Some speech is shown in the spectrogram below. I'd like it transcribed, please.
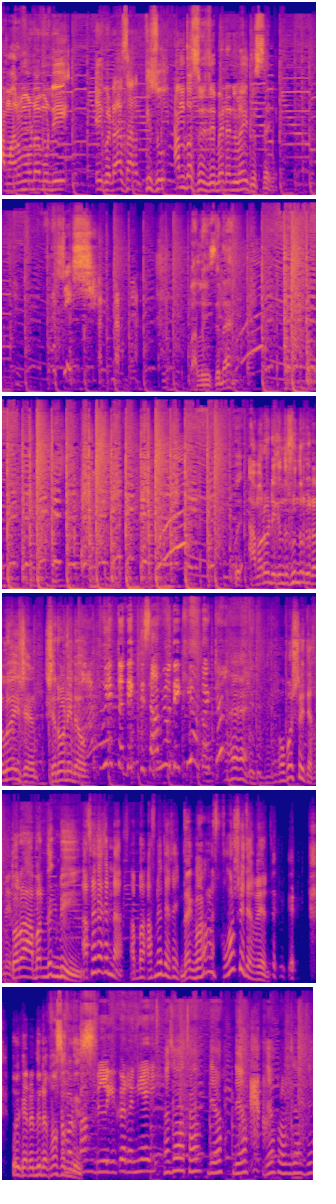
আমার মোটামুটি এই কটা আছে কিছু আন্দাজ হয়েছে বেটা লই দিচ্ছে শেষ ভালো হয়েছে না ওই আমার ওইটা কিন্তু সুন্দর করে লই আইছেন শেরওয়ানিটাও আমিও দেখি আর কয়েকটা হ্যাঁ অবশ্যই দেখবেন। তোরা আবার দেখবি? আপনি দেখেন না? আব্বা আপনি দেখেন। দেখবা। অবশ্যই দেখবেন। ওইখানে দুটা পছন্দ বিল্লি করে নিয়ে আই। আচ্ছা আচ্ছা দিও দিও দিও রোজ দিও দিও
